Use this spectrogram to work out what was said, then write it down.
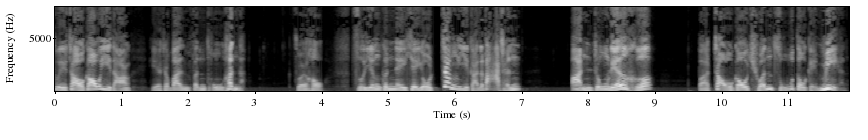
对赵高一党也是万分痛恨呐。最后，子婴跟那些有正义感的大臣暗中联合，把赵高全族都给灭了。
